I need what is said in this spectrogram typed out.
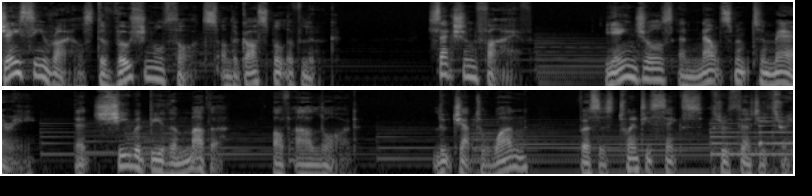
J.C. Ryle's Devotional Thoughts on the Gospel of Luke. Section 5 The Angel's Announcement to Mary that she would be the mother of our Lord. Luke chapter 1, verses 26 through 33.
